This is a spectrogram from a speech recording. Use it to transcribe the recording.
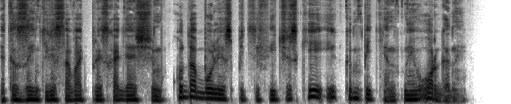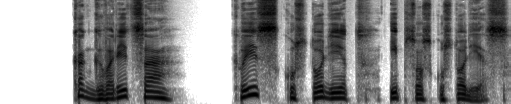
это заинтересовать происходящим куда более специфические и компетентные органы. Как говорится, Quis custodiet ipsos custodies.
